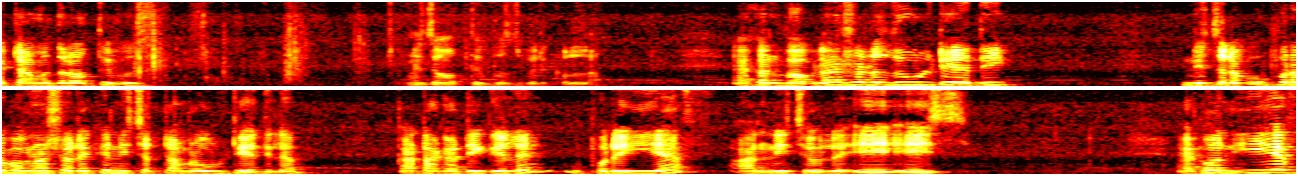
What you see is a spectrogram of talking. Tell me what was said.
এটা আমাদের অতিভুজ এই যে অতিভুজ বের করলাম। এখন ভগ্নাংশটা যদি উল্টিয়ে দিই, নিচের উপরে ভগ্নাংশ রেখে নিচেরটা আমরা উল্টিয়ে দিলাম। কাটাকাটি গেলে উপরে ইএফ আর নিচে হলো এ এইচ এখন ইএফ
